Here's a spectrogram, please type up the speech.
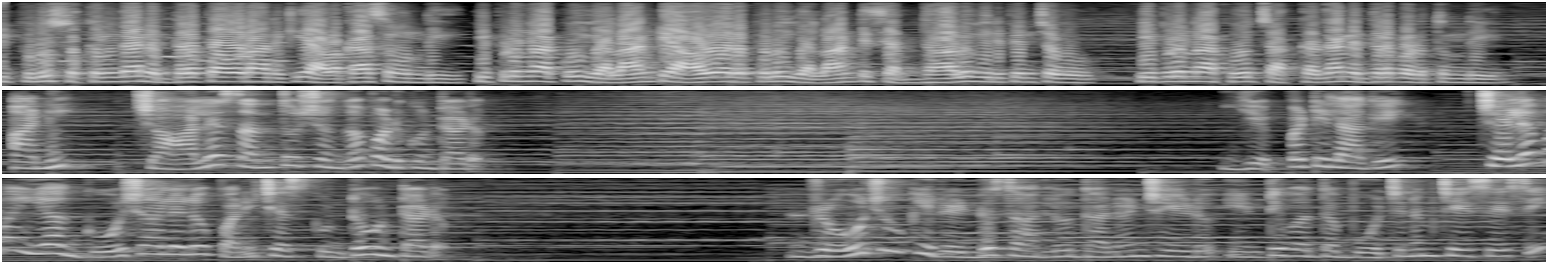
ఇప్పుడు సుఖంగా నిద్రపోవడానికి అవకాశం ఉంది. ఇప్పుడు నాకు ఎలాంటి ఆవు అరుపులు ఎలాంటి శబ్దాలు వినిపించవు. ఇప్పుడు నాకు చక్కగా నిద్ర పడుతుంది అని చాలా సంతోషంగా పడుకుంటాడు. ఎప్పటిలాగే చెలమయ్య గోశాలలో పని చేసుకుంటూ ఉంటాడు. రోజుకి రెండుసార్లు ధనుంజయుడు ఇంటి వద్ద భోజనం చేసేసి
